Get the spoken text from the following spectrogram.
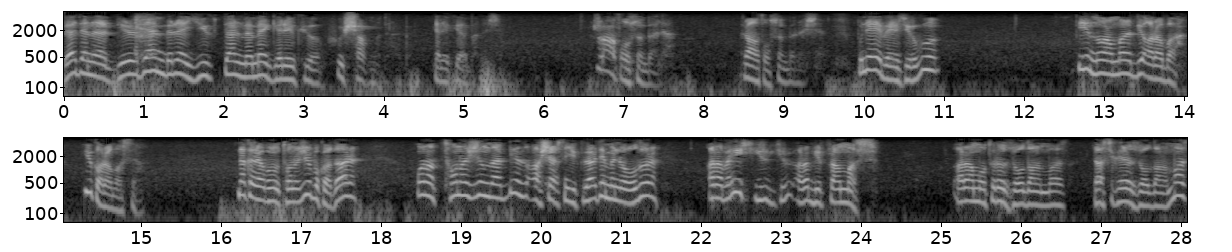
bedene birdenbire yüklenmeme gerekiyor. Şu şart mıdır? Gerekiyor böylece. Rahat olsun böyle. Rahat olsun böyle şey. Bu neye benziyor bu? Bir normal bir araba. Yük arabası. Ne kadar bunun tonajı bu kadar. Ona tonajında biraz aşağısına yük verdi mi ne olur? Araba hiç yürü, yürü, araba yıpranmaz. Araba motoru zorlanmaz. Lastikleri zorlanmaz.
